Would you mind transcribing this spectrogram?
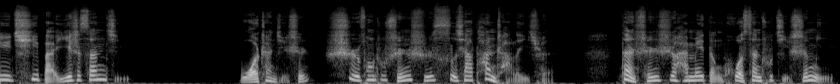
第七百一十三集，我站起身，释放出神识，四下探查了一圈，但神识还没等扩散出几十米，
